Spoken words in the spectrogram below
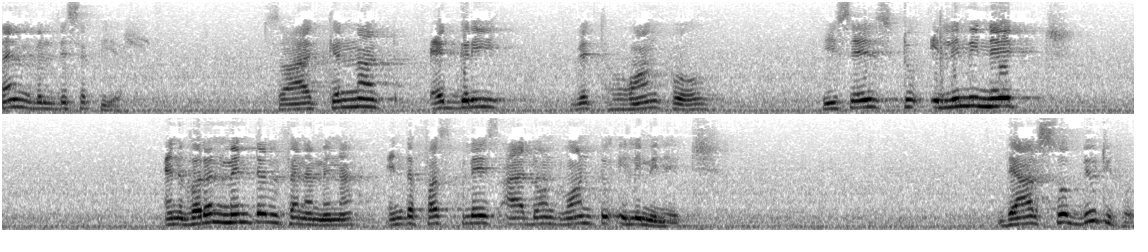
them will disappear. So I cannot agree with Huang Po. He says to eliminate environmental phenomena, in the first place, I don't want to eliminate. They are so beautiful.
